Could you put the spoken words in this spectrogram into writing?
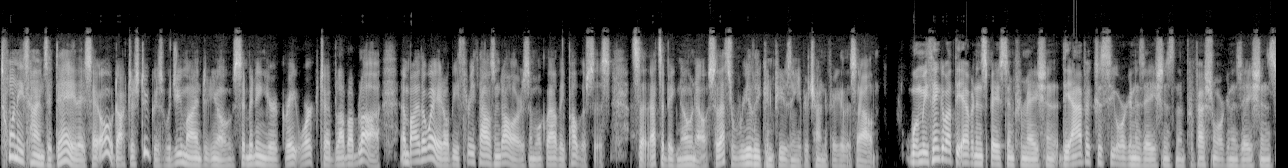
20 times a day they say, "Oh, Dr. Stukus, would you mind, you know, submitting your great work to blah blah blah?" And by the way, it'll be $3,000 ours and we'll gladly publish this. That's a, that's a big no no. So that's really confusing if you're trying to figure this out. When we think about the evidence based information, the advocacy organizations and the professional organizations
